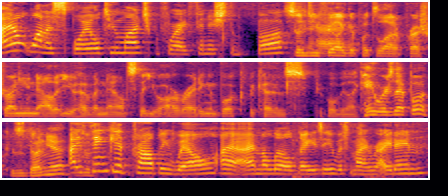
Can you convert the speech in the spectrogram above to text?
I don't want to spoil too much before I finish the book. So do you feel Uh, like it puts a lot of pressure on you now that you have announced that you are writing a book because people will be like, "Hey, where's that book? Is it done yet?" I Is it-" think it probably will. I, I'm a little lazy with my writing.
